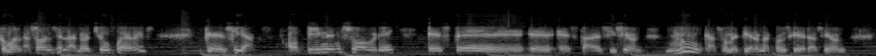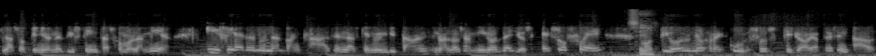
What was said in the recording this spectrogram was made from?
como a las 11 de la noche un jueves, que decía opinen sobre este, eh, esta decisión. Nunca sometieron a consideración las opiniones distintas como la mía. Hicieron unas bancadas en las que no invitaban sino a los amigos de ellos. Eso fue motivo de unos recursos que yo había presentado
